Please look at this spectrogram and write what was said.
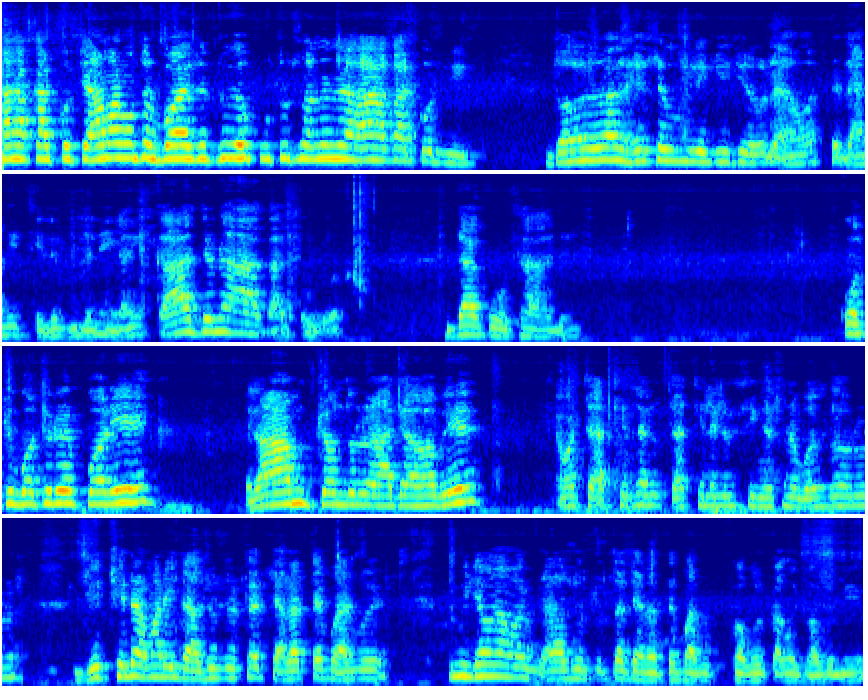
হাহাকার করছি। আমার মতন বয়সে তুইও পুতুল সন্তানের হাহাকার করবি। দশরা হেসে উড়িয়ে দিয়েছিল বলে আমার তো রানীর ছেলে পুলে নেই আমি কার জন্য হাহাকার করব? ডাকো তাহলে। কত বছরের পরে রামচন্দ্র রাজা হবে? আমার চার ছেলে থাকলে, চার ছেলেকে সিংহাসনে বসাতে পারব না। যে ছেলে আমার এই রাজত্বটা চালাতে পারবে, তুমি যেমন আমার রাজত্বটা চালাতে পারবে, খবর, কাগজ, খবর নিয়ে।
